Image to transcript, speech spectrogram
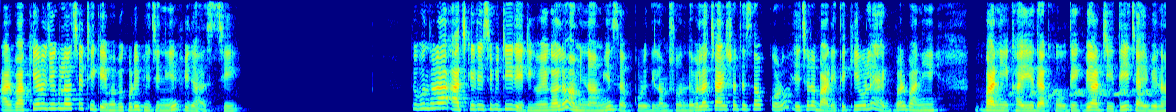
আর বাকি আরও যেগুলো আছে, ঠিক এভাবে করে ভেজে নিয়ে ফিরে আসছি। তো বন্ধুরা, আজকের রেসিপিটি রেডি হয়ে গেল। আমি নামিয়ে সার্ভ করে দিলাম। সন্ধ্যাবেলা চায়ের সাথে সার্ভ করো। এছাড়া বাড়িতে কেউ হলে একবার বানিয়ে বানিয়ে খাইয়ে দেখো, দেখবে আর যেতেই চাইবে না।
